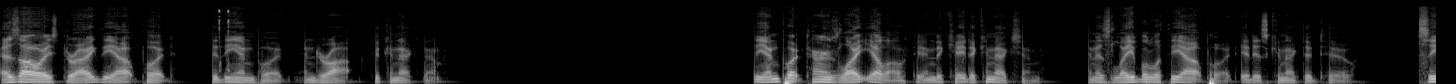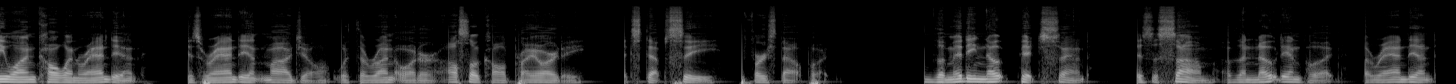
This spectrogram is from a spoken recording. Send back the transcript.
As always, drag the output to the input and drop to connect them. The input turns light yellow to indicate a connection and is labeled with the output it is connected to. C1 colon RandInt is RandInt module with the run order, also called priority, at step C, first output. The MIDI note pitch sent is the sum of the note input, the RandInt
